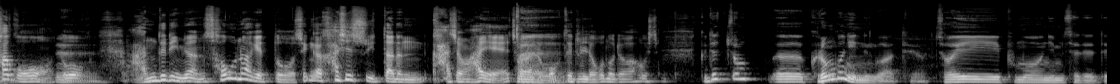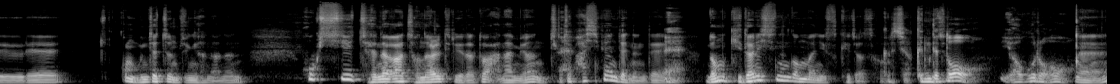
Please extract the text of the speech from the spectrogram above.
하고 예. 또안 드리면 서운하게 또 생각하실 수 있다는 가정하에 전화를 네. 꼭 드리려고 노력하고 있습니다. 근데 좀 어, 그런 건 있는 것 같아요. 저희 부모님 세대들의 조금 문제점 중에 하나는 혹시 제나가 전화를 드리라도 안 하면 직접 하시면 되는데 네. 너무 기다리시는 것만 익숙해져서. 그렇죠. 근데 또 역으로 네.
